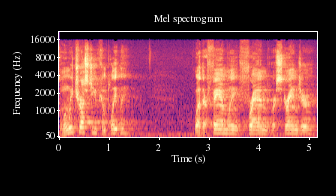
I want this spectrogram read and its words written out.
And when we trust you completely, whether family, friend, or stranger.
